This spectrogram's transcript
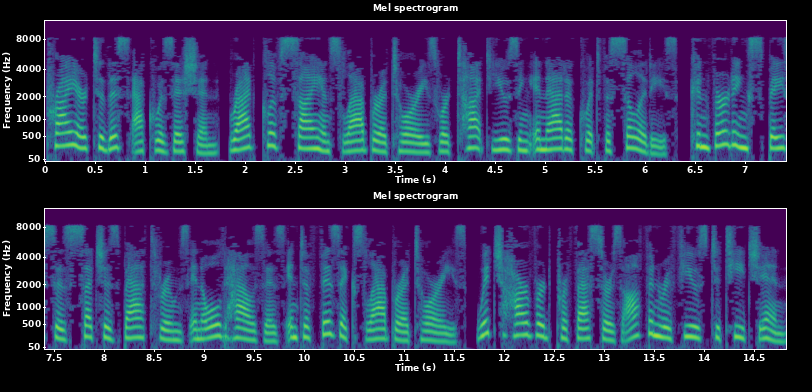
Prior to this acquisition, Radcliffe Science Laboratories were taught using inadequate facilities, converting spaces such as bathrooms in old houses into physics laboratories, which Harvard professors often refused to teach in.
